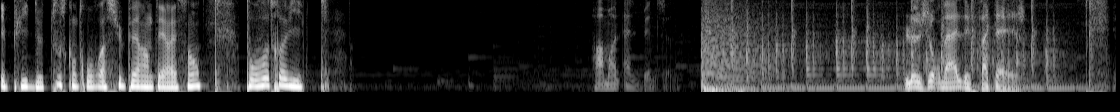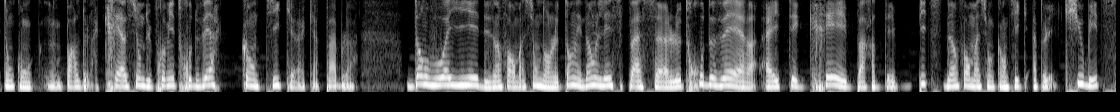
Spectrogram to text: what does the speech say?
et puis de tout ce qu'on trouvera super intéressant pour votre vie. Le journal des stratèges. Donc on, parle de la création du premier trou de verre quantique euh, capable d'envoyer des informations dans le temps et dans l'espace. Le trou de verre a été créé par des bits d'informations quantiques appelés qubits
